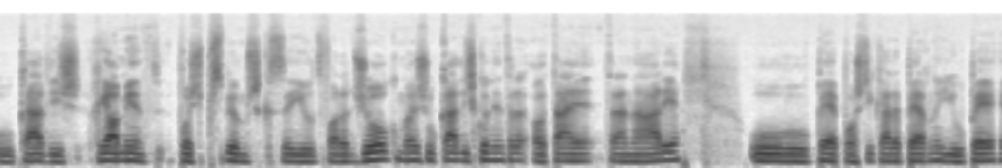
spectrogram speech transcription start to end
o Cádiz realmente, depois percebemos que saiu de fora de jogo, mas o Cádiz, quando entra, ou está a entrar na área, o pé pode esticar a perna e o pé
